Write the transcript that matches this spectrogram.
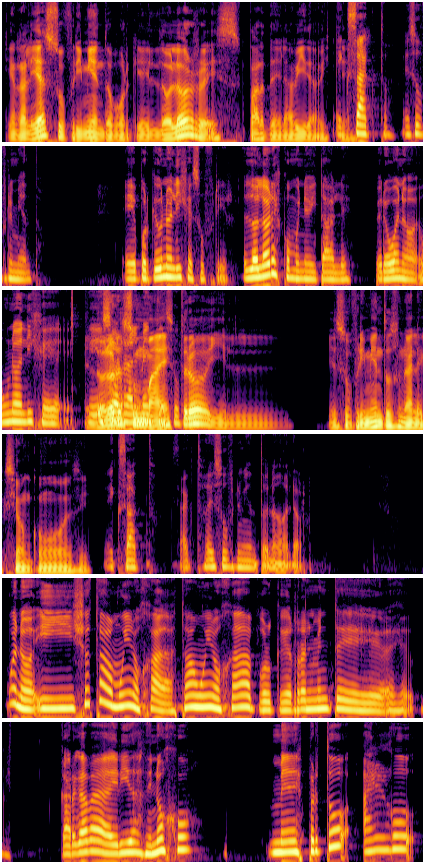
Que en realidad es sufrimiento, porque el dolor es parte de la vida, ¿viste? exacto, es sufrimiento. Eh, porque uno elige sufrir. El dolor es como inevitable, pero bueno, uno elige que El dolor es un maestro y el, el sufrimiento es una lección, como vos decís. Exacto, exacto, es sufrimiento, no dolor. Bueno, y yo estaba muy enojada, estaba muy enojada porque realmente eh, cargaba heridas de enojo. Me despertó algo,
